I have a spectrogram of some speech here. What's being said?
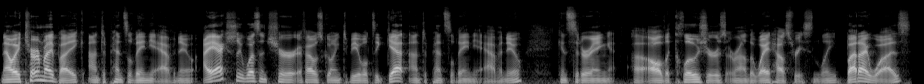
Now, I turned my bike onto Pennsylvania Avenue. I actually wasn't sure if I was going to be able to get onto Pennsylvania Avenue, considering uh, all the closures around the White House recently, but I was.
